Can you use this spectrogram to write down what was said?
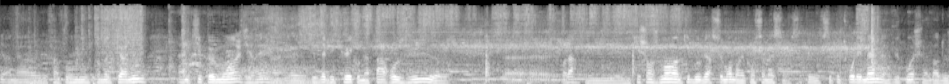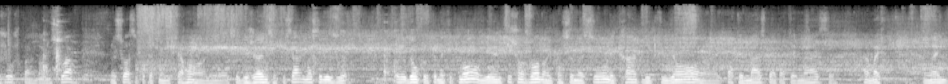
il y en a, enfin pour nous, pour notre cas, nous, un petit peu moins, je dirais, des habitués qu'on n'a pas revus. voilà, petit changement, un petit bouleversement dans les consommations. C'est plus, plus trop les mêmes, vu que moi je suis un bar de jour, je suis pas un bar du soir. Le soir, c'est complètement différent. Hein. C'est des jeunes, c'est tout ça. Moi, c'est les jours. Et donc, automatiquement, il y a un petit changement dans les consommations, les craintes des clients, euh, porter le masque, pas porter le masque. Enfin, bref, on a une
